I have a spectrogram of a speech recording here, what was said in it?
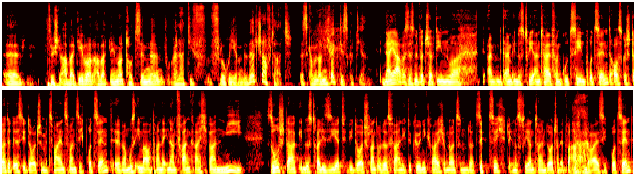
äh, zwischen Arbeitgeber und Arbeitnehmer trotzdem eine relativ florierende Wirtschaft hat. Das kann man doch nicht wegdiskutieren. Naja, aber es ist eine Wirtschaft, die nur mit einem Industrieanteil von gut 10 Prozent ausgestattet ist, die deutsche mit 22 Prozent. Äh, man muss immer auch daran erinnern, Frankreich war nie so stark industrialisiert wie Deutschland oder das Vereinigte Königreich um 1970. Der Industrieanteil in Deutschland etwa 38 Prozent.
